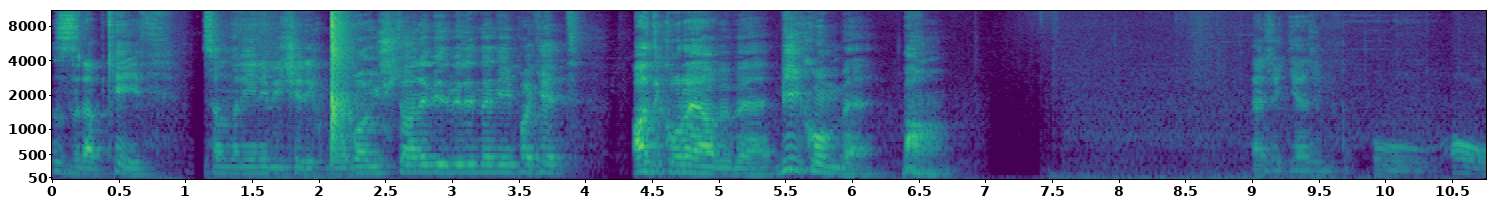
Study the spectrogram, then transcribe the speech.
ızdırap, keyif. İnsanlara yeni bir içerik. Baba 3 tane birbirinden iyi paket. Hadi Koray abi be. Bir ikon be. Bam. Gelecek gelecek. Oo. Oo.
